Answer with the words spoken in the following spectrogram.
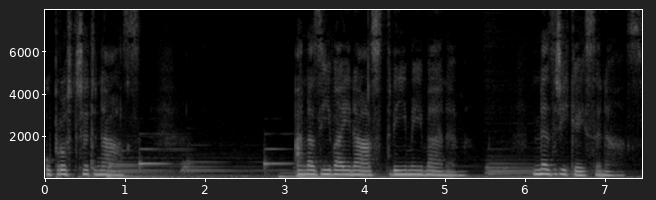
uprostřed nás a nazývají nás tvým jménem. Nezříkej se nás.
